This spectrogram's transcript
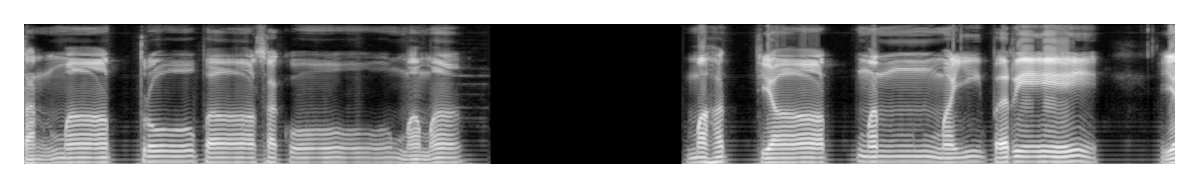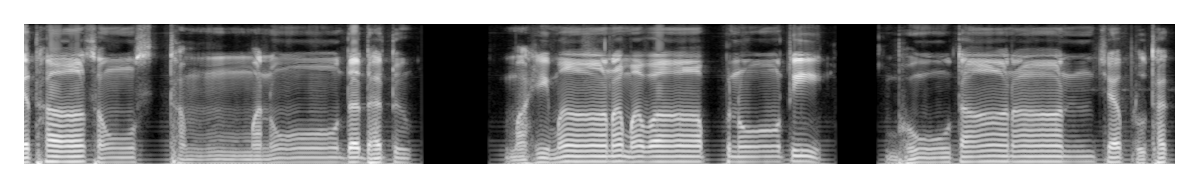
तन्मात् ोपासको मम महत्यात्मन्मयि परे यथा संस्थम् मनो दधत् महिमानमवाप्नोति भूतानाम् च पृथक्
